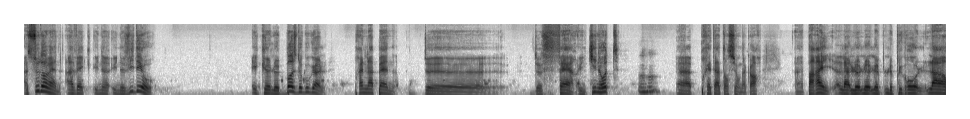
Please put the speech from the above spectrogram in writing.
un sous-domaine avec une, une vidéo et que le boss de Google prenne la peine de, de faire une keynote, mm-hmm. euh, prêtez attention, d'accord? Euh, pareil, le, plus gros, là,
